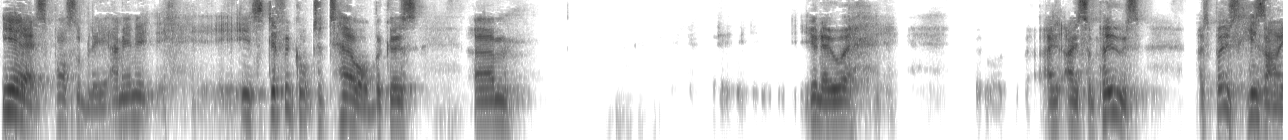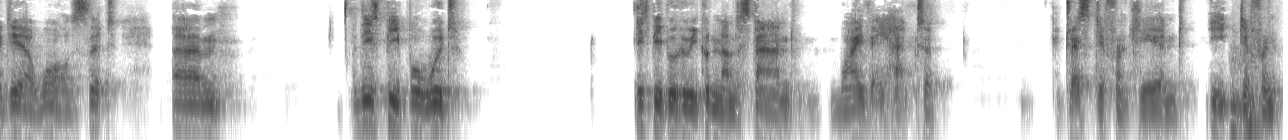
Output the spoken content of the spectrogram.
Yes, possibly. I mean, it, it's difficult to tell because, um, you know, uh, I, I, suppose, I suppose his idea was that um, these people would, these people who he couldn't understand why they had to dress differently and eat mm-hmm. different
